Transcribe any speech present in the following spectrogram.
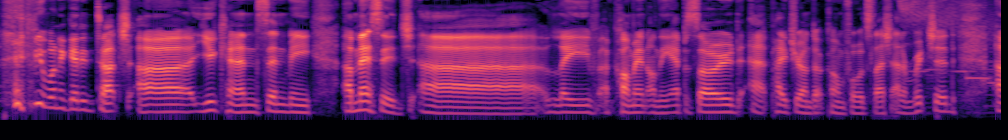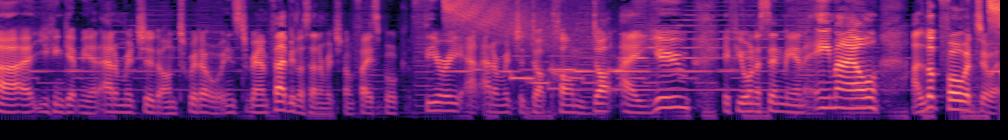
if you want to get in touch, uh, you can send me a message, uh, leave a comment on the episode at patreon.com forward slash Adam Richard. Uh, you can get me at Adam Richard on Twitter or Instagram, Fabulous Adam Richard on Facebook, theory at adamrichard.com.au. If you want to send me an email, I look forward to it.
